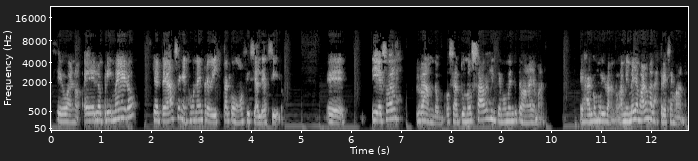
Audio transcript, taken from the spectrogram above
Sí, bueno, eh, lo primero que te hacen es una entrevista con un oficial de asilo. Eh, y eso es random, o sea, tú no sabes en qué momento te van a llamar. Es algo muy random. A mí me llamaron a las tres semanas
